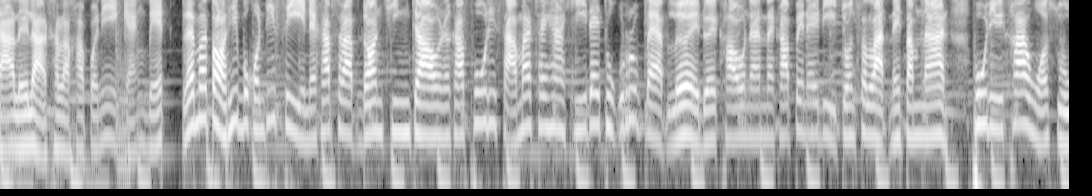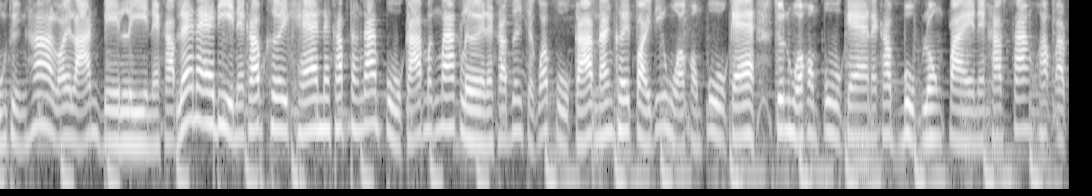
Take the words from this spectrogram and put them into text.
ดาเลยล่ะสำหรับคาปานี่แก๊งเบสและมาต่อที่บุคคลที่4นะครับสำหรับดอนชิงเจานะครับผู้ที่สามารถใช้ฮาคิได้ทุกรูปแบบเลย โดยเขานั้นนะครับเป็นอดีตจรสลัดในตำนาน ผู้ที่มีค่าหัวสูงถึง 500 ล้านเบลีนะครับและในอดีตนะครับเคยแค้นนะครับทางด้านปู่กราฟมากๆเลยนะครับเนื่องจากว่าปู่กราฟนั้นเคยต่อยที่หัวของปู่แกจนหัวของปู่แกนะครับบุบลงไปนะครับสร้างความอับ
